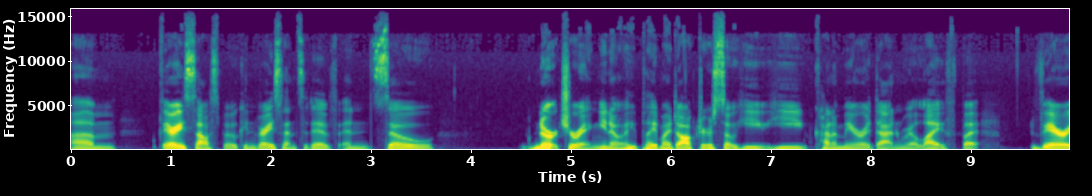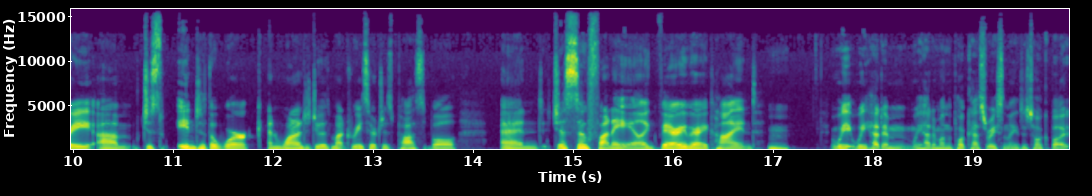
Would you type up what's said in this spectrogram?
Um, very soft spoken, very sensitive, and so nurturing. You know, he played my doctor, so he he kind of mirrored that in real life, but very um, just into the work and wanted to do as much research as possible, and just so funny, like very very kind. we we had him we had him on the podcast recently to talk about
